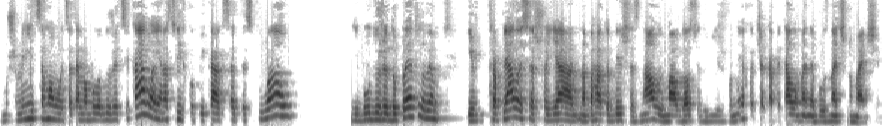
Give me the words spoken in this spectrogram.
Тому що мені самому ця тема була дуже цікава. Я на своїх копійках все тестував і був дуже допитливим. І траплялося, що я набагато більше знав і мав досвіду, ніж вони, хоча капітал у мене був значно менший.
